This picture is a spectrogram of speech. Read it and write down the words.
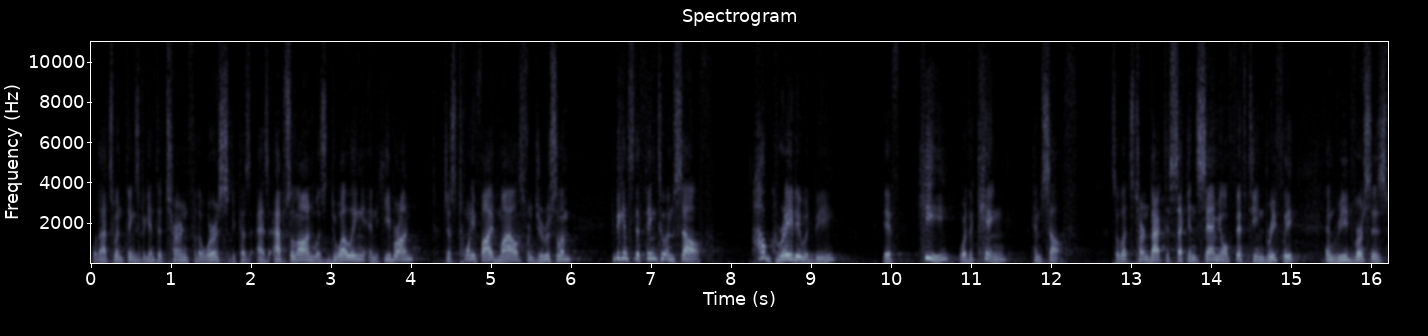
Well, that's when things begin to turn for the worse because as Absalom was dwelling in Hebron, just 25 miles from Jerusalem, he begins to think to himself, how great it would be if he were the king himself. So let's turn back to 2 Samuel 15 briefly and read verses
